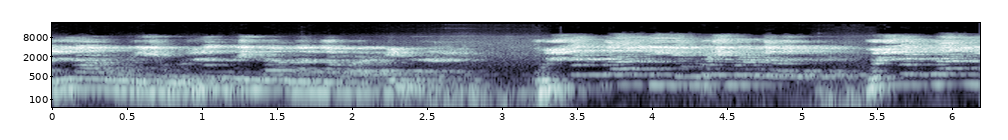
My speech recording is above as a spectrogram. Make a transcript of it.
அல்லாஹ் உன்னுடைய உள்ளத்தை தான் நல்லா பார்க்கின்றார் உள்ளத்தால் நீ எப்படிப்பட்டவர் உள்ளத்தால்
